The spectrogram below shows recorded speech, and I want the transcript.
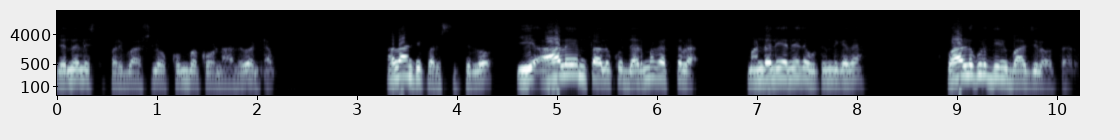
జర్నలిస్ట్ పరిభాషలో కుంభకోణాలు అంటాం. అలాంటి పరిస్థితుల్లో ఈ ఆలయం తాలూకు ధర్మకర్తల మండలి అనేది ఒకటి ఉంది కదా? వాళ్ళు కూడా దీనికి బాధ్యులు అవుతారు.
